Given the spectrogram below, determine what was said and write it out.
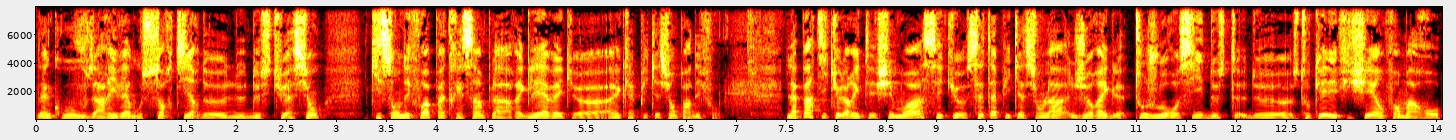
d'un coup, vous arrivez à vous sortir de, situations qui sont des fois pas très simples à régler avec euh, avec l'application par défaut. La particularité chez moi, c'est que cette application-là, je règle toujours aussi de, de stocker les fichiers en format RAW.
